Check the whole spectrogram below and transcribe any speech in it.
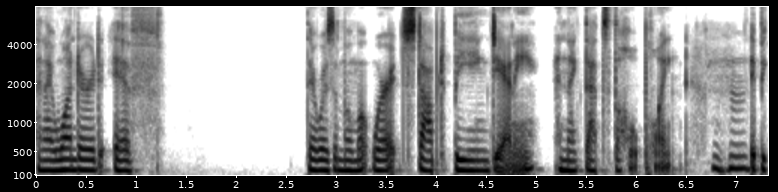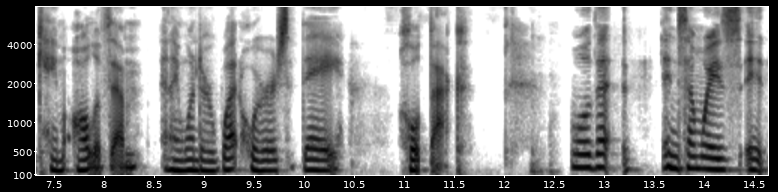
And I wondered if there was a moment where it stopped being Danny and like that's the whole point Mhm. it became all of them. And I wonder what horrors they hold back, Well, that in some ways it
